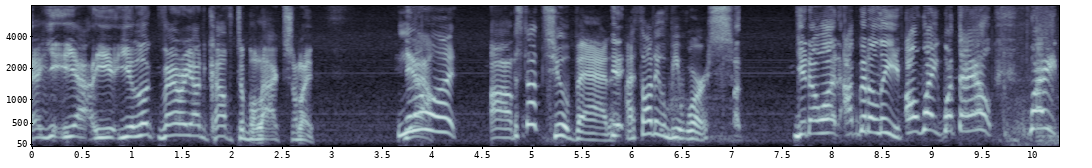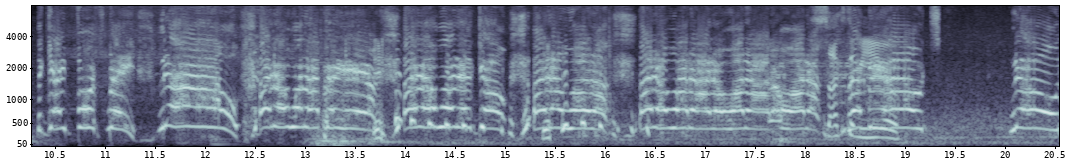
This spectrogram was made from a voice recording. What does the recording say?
Uh, yeah, you, you look very uncomfortable, actually. You Yeah. know what? Um, It's not too bad. Yeah. I thought it would be worse. You know what? I'm gonna leave. Oh wait, what the hell? Wait, the game forced me. No, I don't want to be here. I don't want to go. I don't want to. I don't want to. I don't want to. I don't want to. Sucks to be me you. out. No,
